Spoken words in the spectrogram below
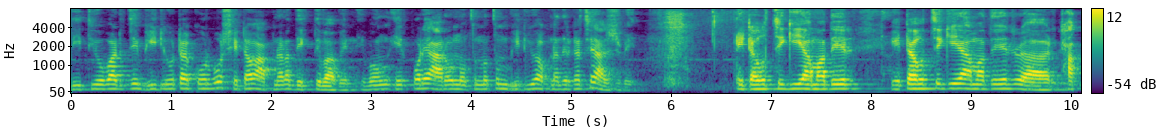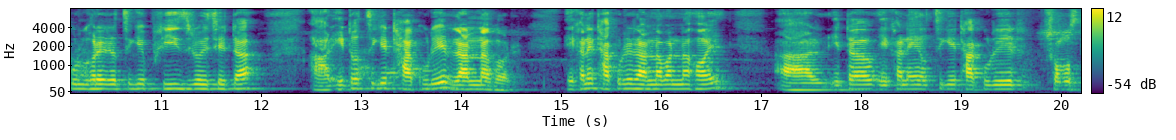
দ্বিতীয়বার যে ভিডিওটা করব সেটাও আপনারা দেখতে পাবেন এবং এরপরে আরও নতুন নতুন ভিডিও আপনাদের কাছে আসবে। এটা হচ্ছে গিয়ে আমাদের, এটা হচ্ছে গিয়ে আমাদের ঠাকুর ঘরের হচ্ছে গিয়ে ফ্রিজ রয়েছে এটা। আর এটা হচ্ছে গিয়ে ঠাকুরের রান্নাঘর। এখানে ঠাকুরের রান্না বান্না হয়, আর এটা এখানে হচ্ছে গিয়ে ঠাকুরের সমস্ত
